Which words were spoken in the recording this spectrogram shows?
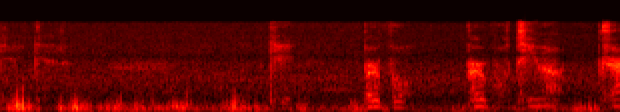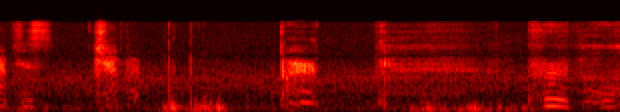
Okay, good. Okay, purple, purple, team up. Trap this, trap it. Pur purple.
